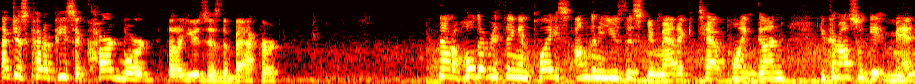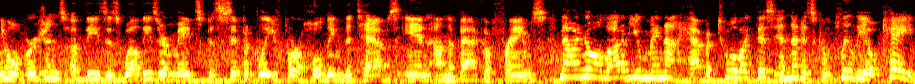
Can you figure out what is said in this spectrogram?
I've just cut a piece of cardboard that I'll use as the backer now to hold everything in place, I'm going to use this pneumatic tab point gun. You can also get manual versions of these as well. These are made specifically for holding the tabs in on the back of frames. Now I know a lot of you may not have a tool like this and that is completely okay.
